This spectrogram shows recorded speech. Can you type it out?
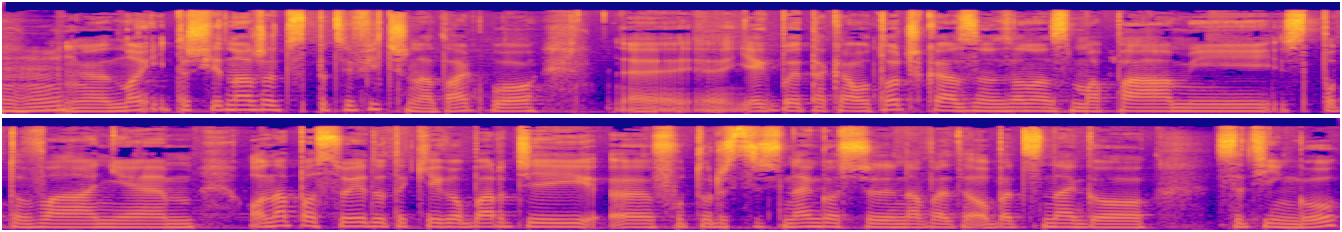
Mhm. E, no i też jedna rzecz specyficzna, tak, bo e, jakby taka otoczka związana z mapami, spotowaniem, ona pasuje do takiego bardziej futurystycznego, czy nawet obecnego settingu.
